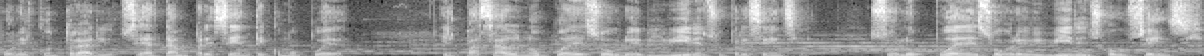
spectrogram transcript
por el contrario, sea tan presente como pueda. El pasado no puede sobrevivir en su presencia, solo puede sobrevivir en su ausencia.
